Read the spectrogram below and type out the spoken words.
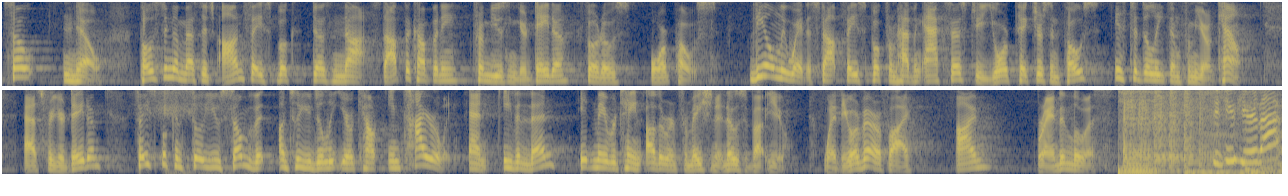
So, no, posting a message on Facebook does not stop the company from using your data, photos, or posts. The only way to stop Facebook from having access to your pictures and posts is to delete them from your account. As for your data, Facebook can still use some of it until you delete your account entirely. And even then, it may retain other information it knows about you. With your Verify, I'm Brandon Lewis. Did you hear that?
